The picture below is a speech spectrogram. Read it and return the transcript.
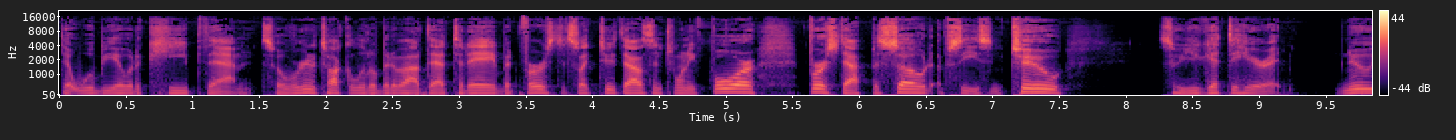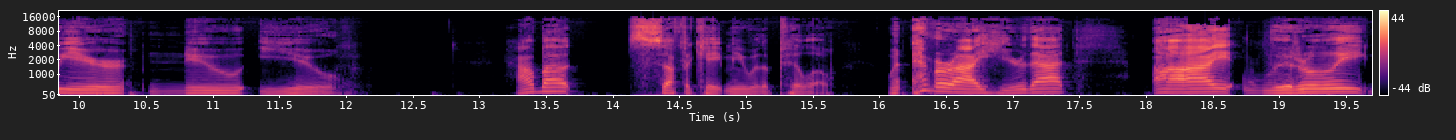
that we'll be able to keep them. So we're going to talk a little bit about that today, but first it's like 2024, first episode of season 2. So you get to hear it. New year, new you. How about suffocate me with a pillow. Whenever I hear that, I literally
